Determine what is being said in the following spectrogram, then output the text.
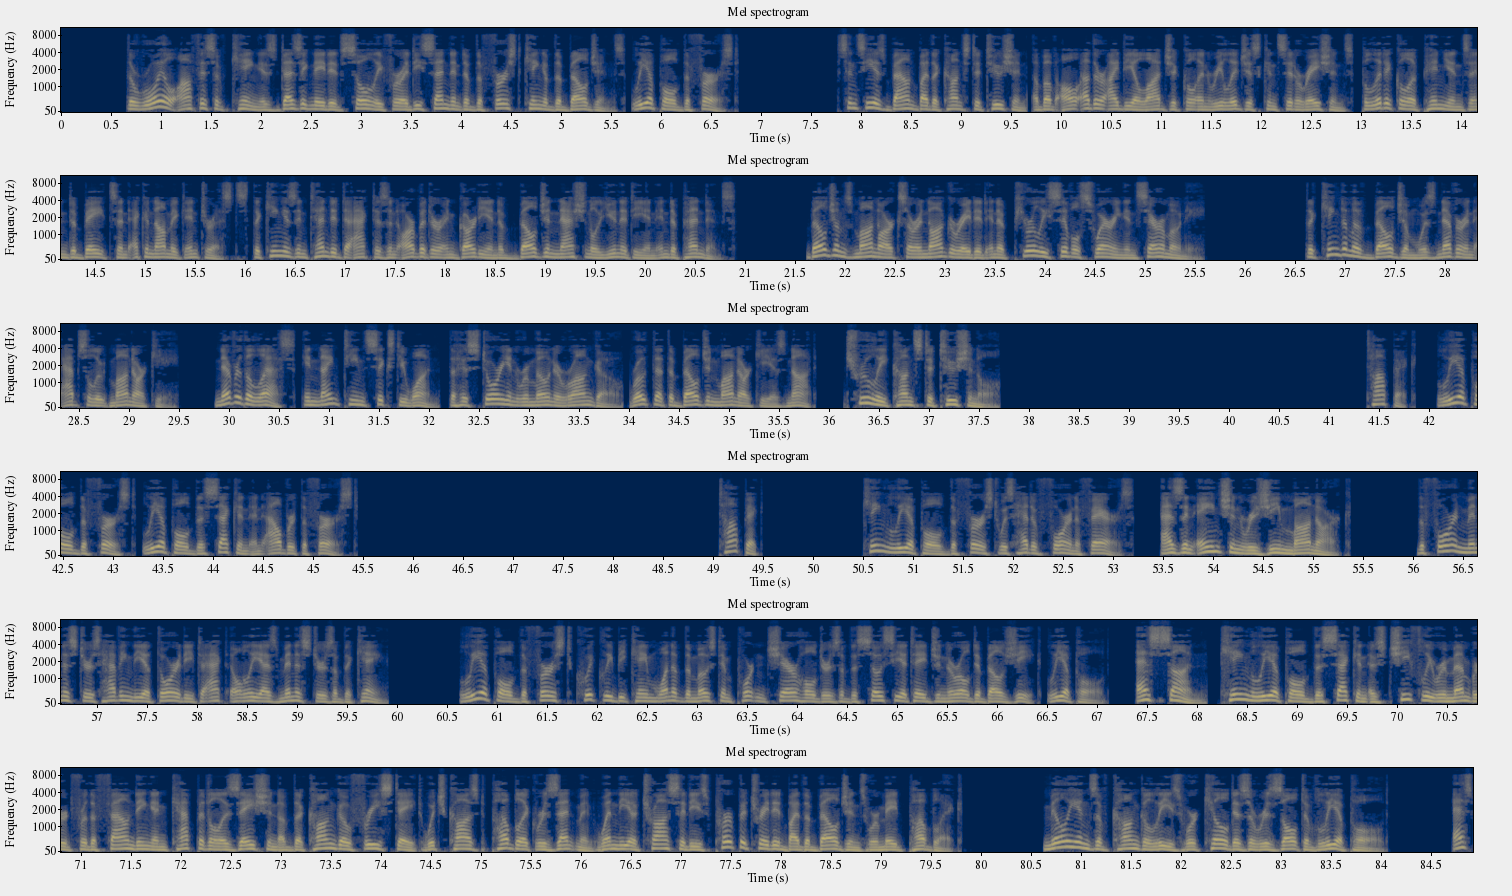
The royal office of king is designated solely for a descendant of the first king of the Belgians, Leopold I. Since he is bound by the constitution above all other ideological and religious considerations, political opinions and debates and economic interests the king is intended to act as an arbiter and guardian of Belgian national unity and independence. Belgium's monarchs are inaugurated in a purely civil swearing-in ceremony. The Kingdom of Belgium was never an absolute monarchy. Nevertheless, in 1961, the historian Ramon Arango, wrote that the Belgian monarchy is not truly constitutional. Topic. Leopold I, Leopold II and Albert I King Leopold I was head of foreign affairs, as an ancient regime monarch, the foreign ministers having the authority to act only as ministers of the king. Leopold I quickly became one of the most important shareholders of the Société Générale de Belgique. Leopold's son, King Leopold II is chiefly remembered for the founding and capitalization of the Congo Free State which caused public resentment when the atrocities perpetrated by the Belgians were made public. Millions of Congolese were killed as a result of Leopold's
